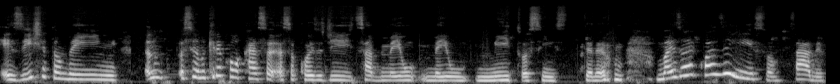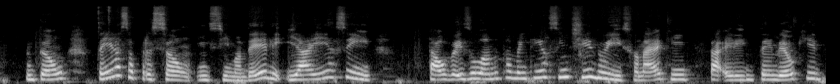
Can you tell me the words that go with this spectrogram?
existe também. Eu não, assim, eu não queria colocar essa, essa coisa de, sabe, meio, meio mito, assim, entendeu? Mas é quase isso, sabe? Então, tem essa pressão em cima dele, e aí, assim, talvez o Lando também tenha sentido isso, né? Que tá, ele entendeu que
